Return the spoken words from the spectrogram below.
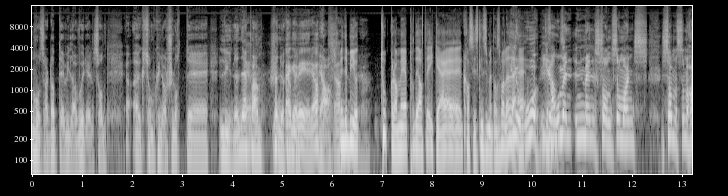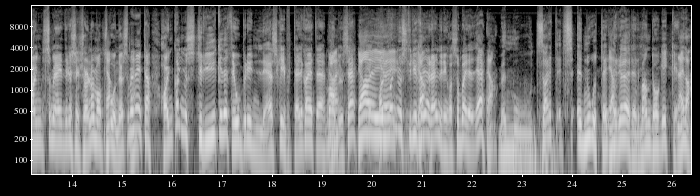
Mozart, at det ville ha vært en sånn ja, som kunne ha slått uh, lynet ned på dem? Skjønner du hva jeg Begge mener? veier, ja. ja. Ja. Men det blir jo tukla med på det at det ikke er klassiske instrumenter som spiller. Det er, Jo, ikke jo men, men sånn som han som, som han som er regissøren Mats Ja. Bonde, som han heter, han kan jo stryke dette opprinnelige skriptet, eller hva heter det, manuset. Ja, ja, han kan jo stryke og gjøre endringer som bare det. Men Mozart, noter rører man dog ikke. Nei da,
